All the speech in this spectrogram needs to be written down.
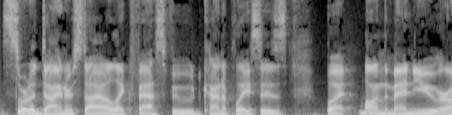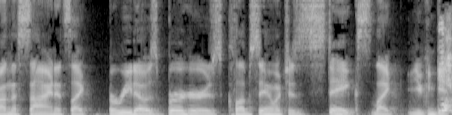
sort of diner style, like fast food kind of places. But on the menu or on the sign, it's like burritos, burgers, club sandwiches, steaks. Like you can get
